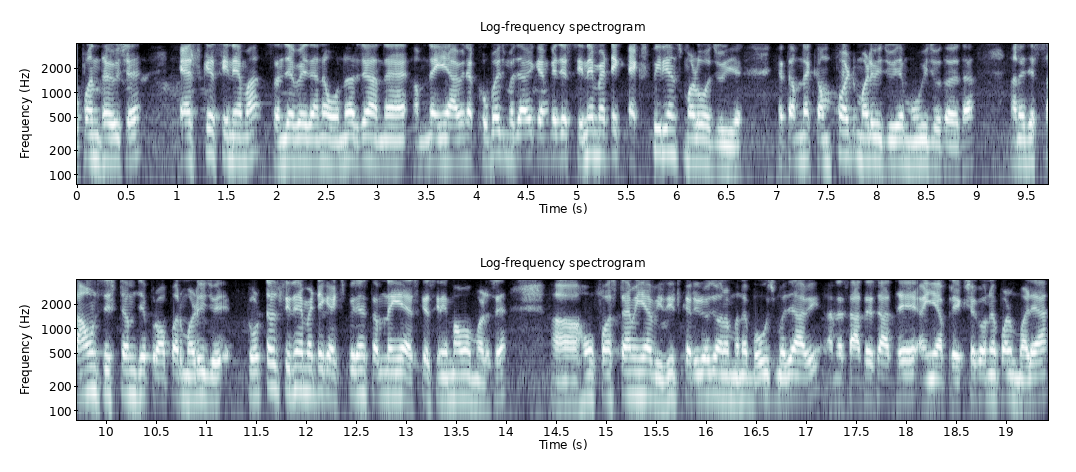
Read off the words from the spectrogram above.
ઓપન થયું છે. એસકે સિનેમા, સંજયભાઈ તેના ઓનર છે અને અમને અહીંયા આવીને ખૂબ જ મજા આવી કેમ કે જે સિનેમેટિક એક્સપિરિયન્સ મળવો જોઈએ, કે તમને કમ્ફર્ટ મળવી જોઈએ મૂવી જોતા હતા અને જે સાઉન્ડ સિસ્ટમ જે પ્રોપર મળવી જોઈએ ટોટલ સિનેમેટિક એક્સપિરિયન્સ તમને અહીંયા એસકે સિનેમામાં મળશે. હું ફર્સ્ટ ટાઈમ અહીંયા વિઝિટ કરી રહ્યો છું અને મને બહુ જ મજા આવી અને સાથે સાથે અહીંયા પ્રેક્ષકોને પણ મળ્યા.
